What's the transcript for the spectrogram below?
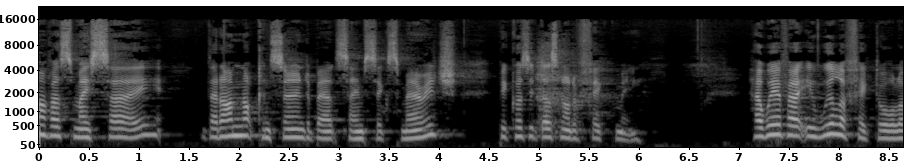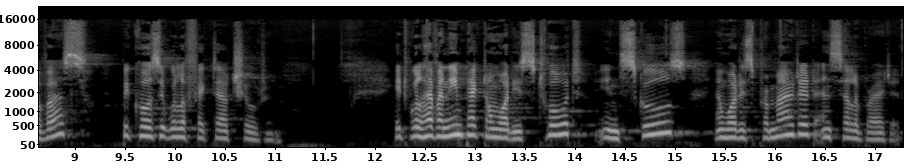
of us may say that I'm not concerned about same sex marriage because it does not affect me. However, it will affect all of us because it will affect our children. It will have an impact on what is taught in schools and what is promoted and celebrated.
